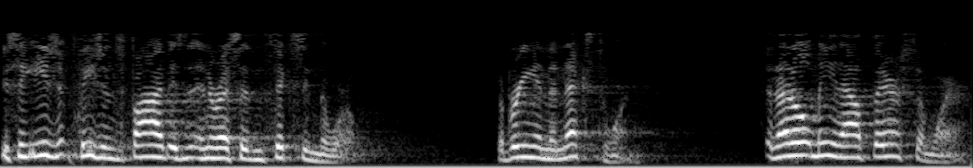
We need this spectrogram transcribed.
You see, Ephesians 5 isn't interested in fixing the world, but bringing in the next one. And I don't mean out there somewhere.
